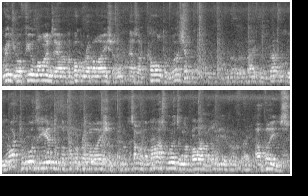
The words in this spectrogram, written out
read you a few lines out of the book of Revelation as a call to worship. Right towards the end of the book of Revelation, some of the last words in the Bible are these.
